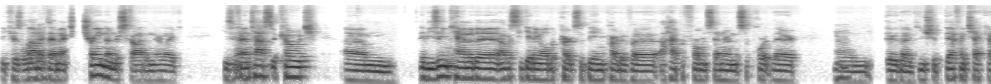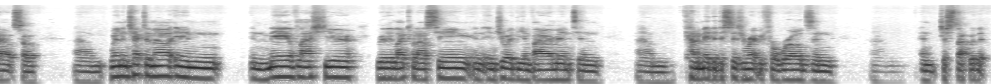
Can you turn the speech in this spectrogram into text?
because a lot oh, nice. of them actually trained under Scott, and they're like, he's a yeah. fantastic coach. Um, if he's in Canada, obviously getting all the perks of being part of a, a high performance center and the support there, mm-hmm. um, they're like, you should definitely check it out. So um, went and checked them out in in May of last year. Really liked what I was seeing and enjoyed the environment and um, kind of made the decision right before Worlds and um, and just stuck with it.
